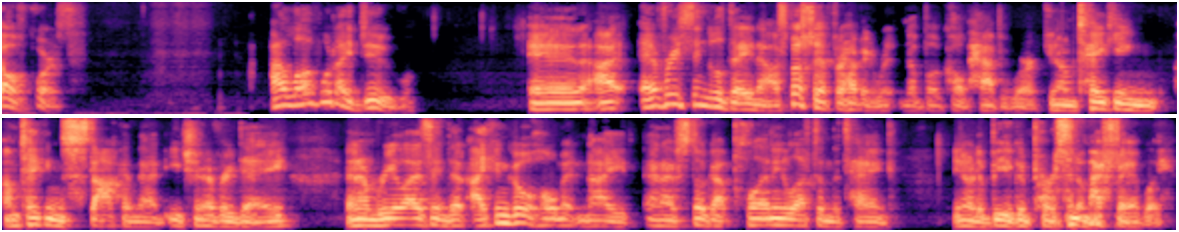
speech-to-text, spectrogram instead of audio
Oh, of course. I love what I do, and I every single day now, especially after having written a book called Happy Work, you know, I'm taking I'm taking stock in that each and every day and I'm realizing that I can go home at night and I've still got plenty left in the tank, you know, to be a good person to my family.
